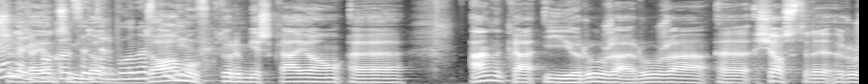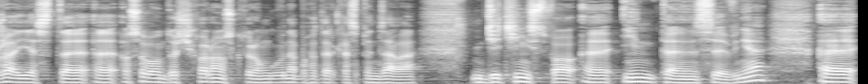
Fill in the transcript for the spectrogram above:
przylegającym do domu, w którym mieszkają e, Anka i Róża. Róża, e, siostry. Róża jest e, osobą dość chorą, z którą główna bohaterka spędzała dzieciństwo e, intensywnie. E,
